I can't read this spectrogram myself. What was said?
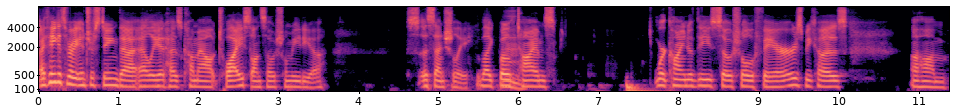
I think it's very interesting that Elliot has come out twice on social media, essentially. Like both Mm. times were kind of these social affairs because um,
